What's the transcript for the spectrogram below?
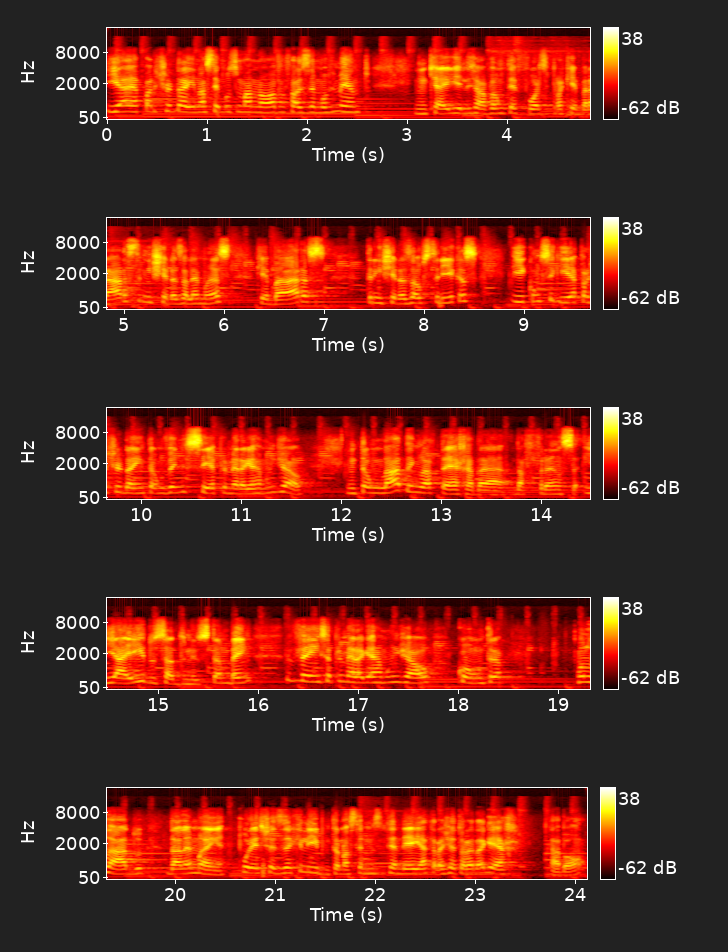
E aí, a partir daí, nós temos uma nova fase de movimento, em que aí eles já vão ter força para quebrar as trincheiras alemãs, quebrar as trincheiras austríacas e conseguir, a partir daí, então, vencer a Primeira Guerra Mundial. Então, lá da Inglaterra, da, da França e aí dos Estados Unidos também, vence a Primeira Guerra Mundial contra o lado da Alemanha, por este desequilíbrio. Então, nós temos que entender a trajetória da guerra, tá bom?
